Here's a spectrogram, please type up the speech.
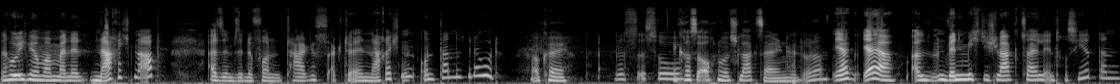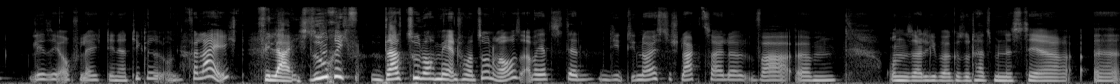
dann hole ich mir mal meine Nachrichten ab. Also im Sinne von tagesaktuellen Nachrichten und dann ist wieder gut. okay. Das ist so. Dann kriegst du auch nur Schlagzeilen mit, oder? Ja, ja, ja. Also, wenn mich die Schlagzeile interessiert, dann lese ich auch vielleicht den Artikel und vielleicht Vielleicht. suche ich dazu noch mehr Informationen raus. Aber jetzt der, die, die neueste Schlagzeile war ähm, unser lieber Gesundheitsminister, äh,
